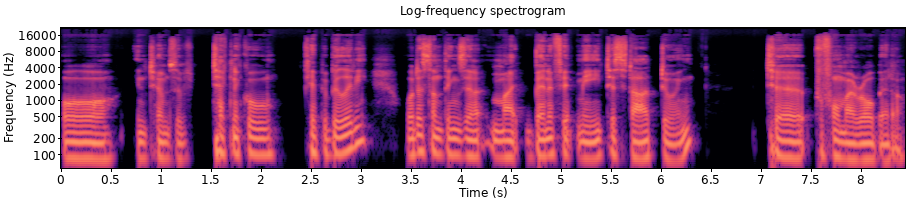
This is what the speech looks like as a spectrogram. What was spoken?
or in terms of technical capability? What are some things that might benefit me to start doing to perform my role better?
